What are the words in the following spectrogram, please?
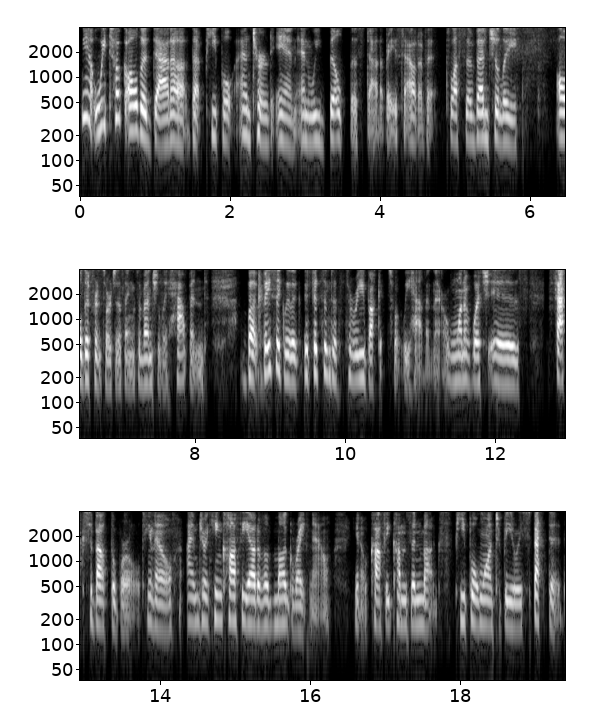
Yeah, we took all the data that people entered in and we built this database out of it. Plus, eventually, all different sorts of things eventually happened. But basically, like, it fits into three buckets what we have in there. One of which is facts about the world. You know, I'm drinking coffee out of a mug right now. You know, coffee comes in mugs. People want to be respected.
